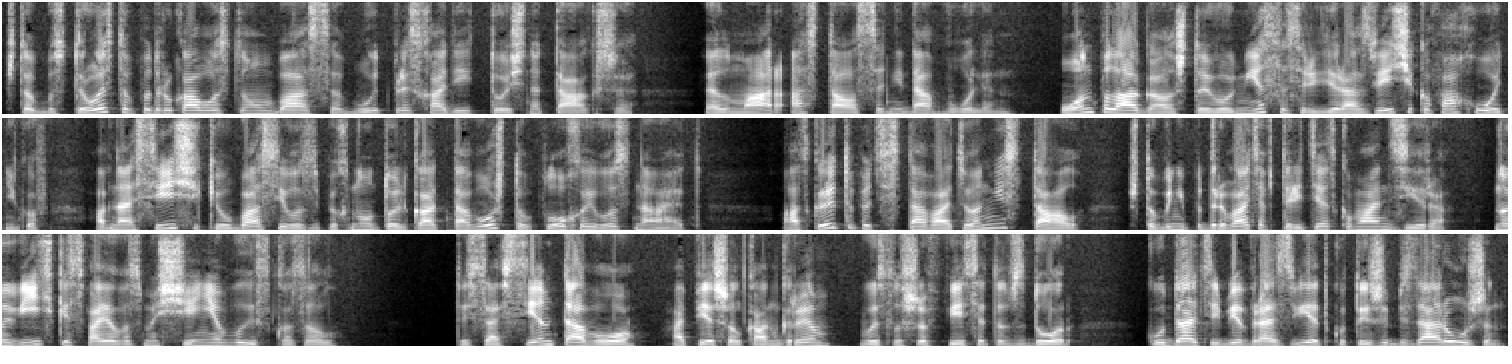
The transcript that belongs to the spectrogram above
что обустройство под руководством Убаса будет происходить точно так же. Элмар остался недоволен. Он полагал, что его место среди разведчиков-охотников, а в носильщике Убас его запихнул только от того, что плохо его знает. Открыто протестовать он не стал, чтобы не подрывать авторитет командира, но Витьке свое возмущение высказал. «Ты совсем того?» опешил Конгрэм, выслушав весь этот вздор. Куда тебе в разведку? Ты же безоружен.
